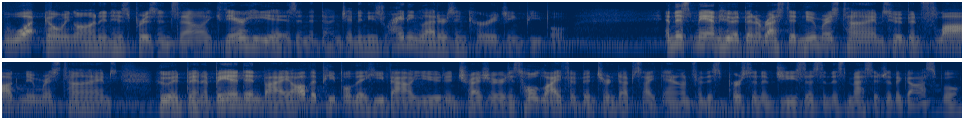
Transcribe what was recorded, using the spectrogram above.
what going on in his prison cell. Like there he is in the dungeon, and he's writing letters encouraging people. And this man who had been arrested numerous times, who had been flogged numerous times, who had been abandoned by all the people that he valued and treasured, his whole life had been turned upside down for this person of Jesus and this message of the gospel.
